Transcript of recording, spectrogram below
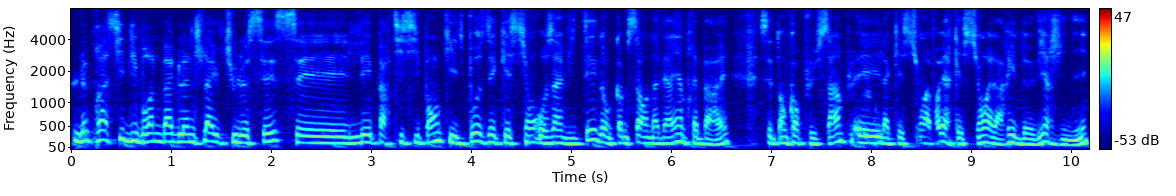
le principe du Brown Bag Lunch Live, tu le sais, c'est les participants qui posent des questions aux invités. Donc, comme ça, on n'avait rien préparé. C'est encore plus simple. Et la question, la première question, elle arrive de Virginie,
